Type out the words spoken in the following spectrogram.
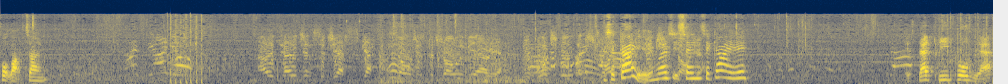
fuck that tank. Our intelligence suggests scattered soldiers patrolling the area. Be watchful and strike There's a guy here. each Where's it saying soldier. there's a guy here? It's dead people, yes.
